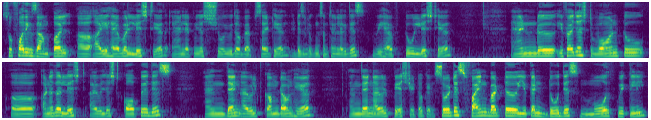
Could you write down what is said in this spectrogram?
so for example uh, i have a list here and let me just show you the website here. It is looking something like this. We have two lists here. And uh, if i just want to uh, another list i will just copy this and then i will come down here and then i will paste it okay. So it is fine but uh, you can do this more quickly.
